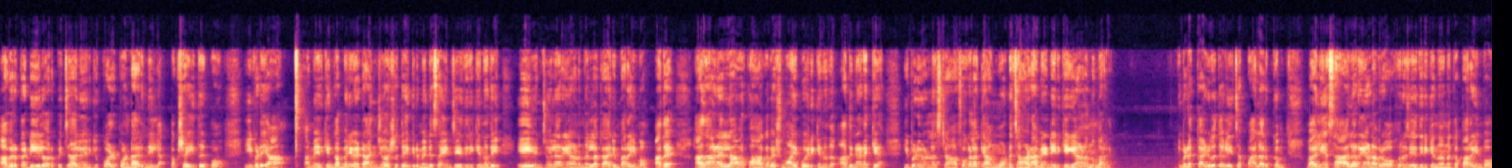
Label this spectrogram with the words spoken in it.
അവരൊക്കെ ഡീൽ ഉറപ്പിച്ചാലും എനിക്ക് കുഴപ്പമുണ്ടായിരുന്നില്ല. പക്ഷേ ഇതിപ്പോൾ ഇവിടെ ആ അമേരിക്കൻ കമ്പനിയുമായിട്ട് അഞ്ച് വർഷത്തെ എഗ്രിമെന്റ് സൈൻ ചെയ്തിരിക്കുന്നതേ എ എൻ ജ്വല്ലറി ആണെന്നുള്ള കാര്യം പറയുമ്പം. അതെ അതാണ് എല്ലാവർക്കും ആകെ വിഷമമായി പോയിരിക്കുന്നത്. അതിനിടയ്ക്ക് ഇവിടെയുള്ള സ്റ്റാഫുകളൊക്കെ അങ്ങോട്ട് ചാടാൻ വേണ്ടിയിരിക്കുകയാണെന്നും പറഞ്ഞു. ഇവിടെ കഴിവ് തെളിയിച്ച പലർക്കും വലിയ സാലറിയാണ് അവർ ഓഫർ ചെയ്തിരിക്കുന്നതെന്നൊക്കെ പറയുമ്പോൾ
